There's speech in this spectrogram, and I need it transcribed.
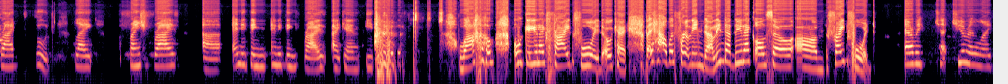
fried food, like French fries, uh, anything, anything fries, I can eat. Wow. Okay, you like fried food. Okay. But how about for Linda? Linda, do you like also um, fried food? Every ch- children like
